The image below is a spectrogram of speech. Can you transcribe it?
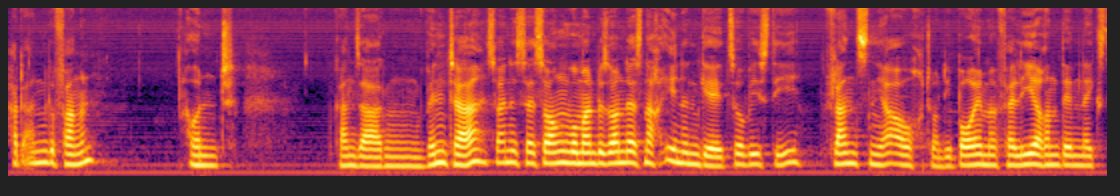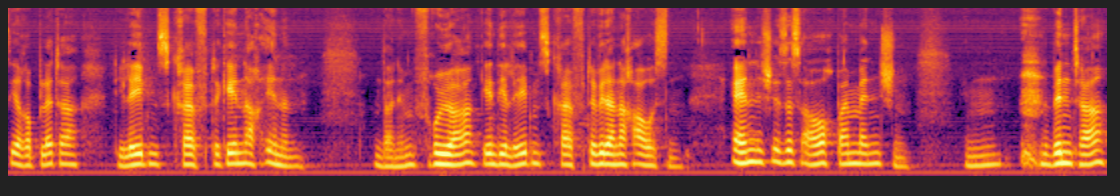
hat angefangen und kann sagen, Winter ist eine Saison, wo man besonders nach innen geht, so wie es die Pflanzen ja auch tun. Die Bäume verlieren demnächst ihre Blätter, die Lebenskräfte gehen nach innen. Und dann im Frühjahr gehen die Lebenskräfte wieder nach außen. Ähnlich ist es auch beim Menschen. Im Winter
